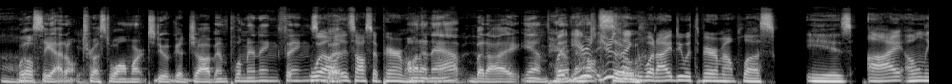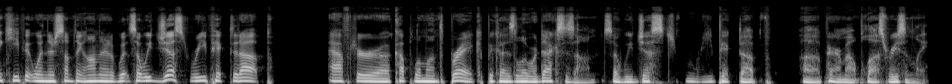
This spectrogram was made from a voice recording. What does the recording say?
Uh, we'll see. I don't yeah. trust Walmart to do a good job implementing things. Well, it's also Paramount on an app, but I yeah, I'm But here's here's so the thing: what I do with the Paramount Plus is I only keep it when there's something on there. So we just repicked it up after a couple of month break because Lower Decks is on. So we just repicked up uh, Paramount Plus recently.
